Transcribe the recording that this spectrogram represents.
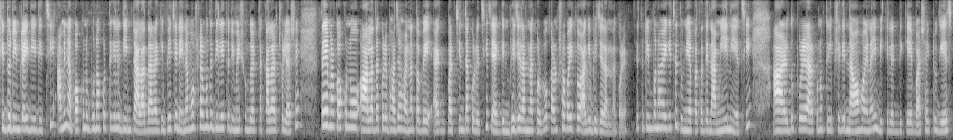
সিদ্ধ ডিমটাই দিয়ে দিচ্ছি। আমি না কখনো ভুনা করতে গেলে ডিমটা আলাদা আর আগে ভেজে নেই না। মশলার মধ্যে দিলেই তো ডিমের সুন্দর একটা কালার চলে আসে। তাই আমার কখনো আলাদা করে ভাজা হয় না। তবে একবার চিন্তা করেছি যে একদিন ভেজে রান্না করব, কারণ সবাই তো আগে ভেজে রান্না করে। এ তো ডিম বোনা হয়ে গেছে, ধনিয়া পাতা দিয়ে নামিয়ে নিয়েছি। আর দুপুরের আর কোনো ক্লিপ সেদিন নেওয়া হয় নাই, বিকেলের দিকে বাসায় একটু গেস্ট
